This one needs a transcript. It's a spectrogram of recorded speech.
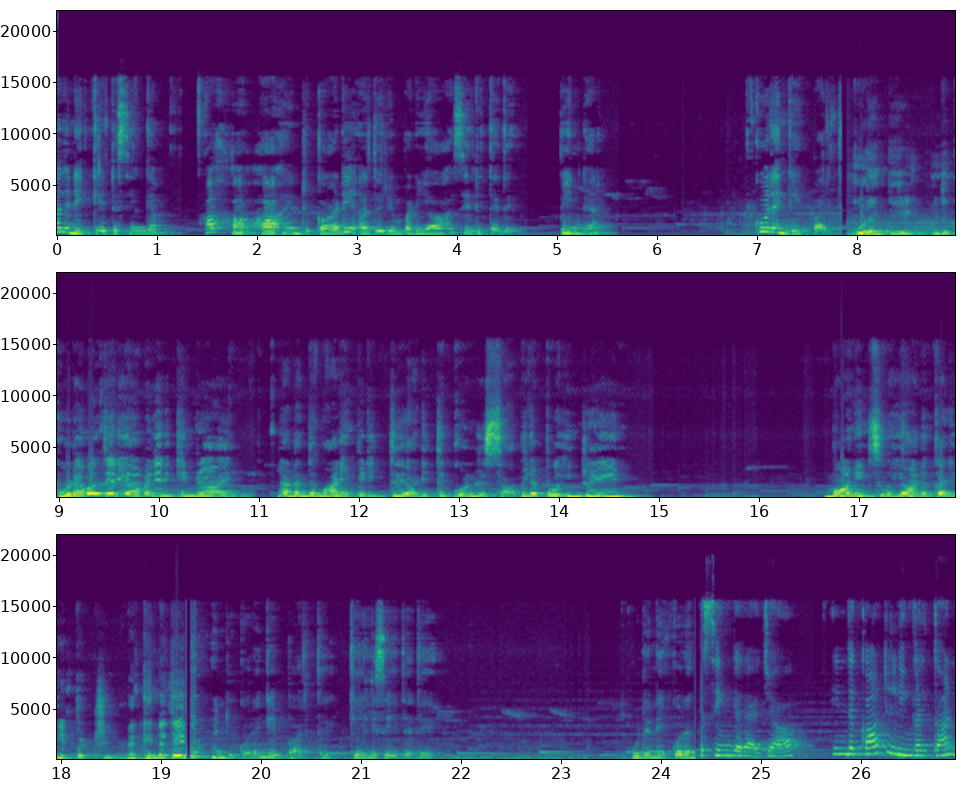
அதனை கேட்ட சிங்கம் ஹா ஹா ஹா என்று காடி அதிரும்படியாக சிரித்தது. பின்னர் குரங்கை பார்த்து குரங்கே இது கூடவா தெரியாமல் இருக்கின்றாய்? நான் அந்த மானை பிடித்து அடித்துக் கொண்டு சாப்பிடப் போகின்றேன். மானின் சுவையான கறியை பற்றி உனக்கு என்ன தெரியும் என்று குரங்கை பார்த்து கேலி செய்தது. உடனே குரங்கு சிங்கராஜா இந்த காட்டில் நீங்கள் தான்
